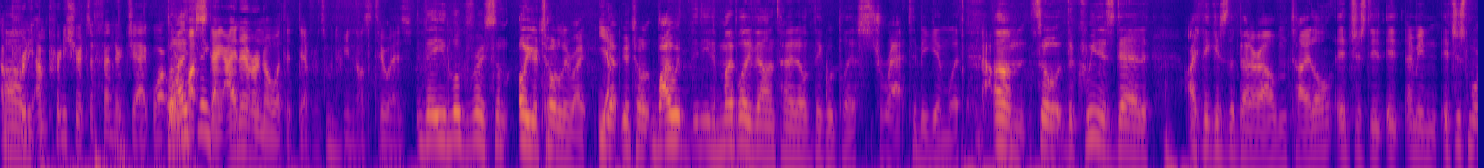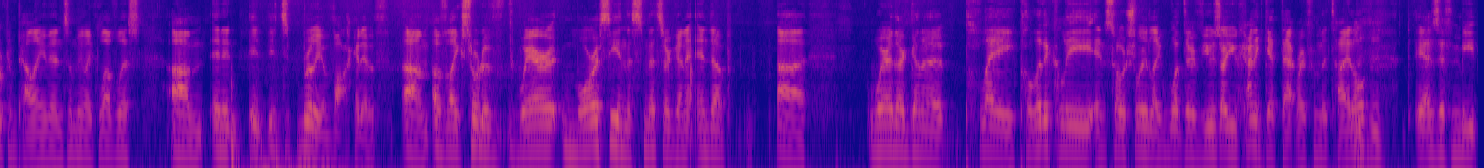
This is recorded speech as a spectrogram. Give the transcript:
I'm pretty. I'm pretty sure it's a Fender Jaguar or I Mustang. I never know what the difference between those two is. They look very similar. Oh, you're totally right. Yeah. Yep, you're totally. Why would My Bloody Valentine? I don't think would play a Strat to begin with. No. Um. So the Queen is Dead. I think is the better album title. It just. It, it. I mean, it's just more compelling than something like Loveless. Um. And it. it it's really evocative. Um. Of like sort of where Morrissey and the Smiths are gonna end up. Uh. Where they're gonna play politically and socially, like what their views are. You kind of get that right from the title, Mm-hmm. As if meat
